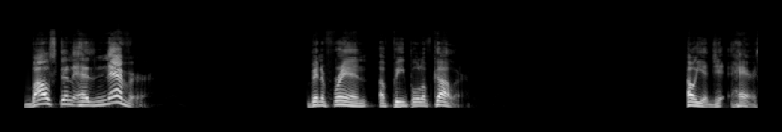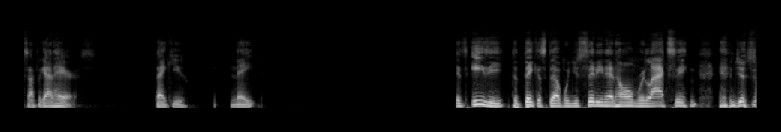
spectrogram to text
Boston has never been a friend of people of color. Oh, yeah, J- Harris. I forgot Harris. Thank you, Nate. It's easy to think of stuff when you're sitting at home relaxing and just,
